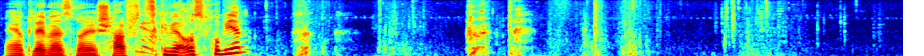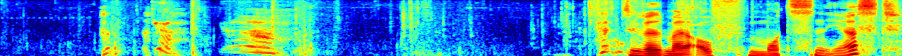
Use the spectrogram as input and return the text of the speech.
Kann ich auch gleich mal das neue Scharfschützengewehr ausprobieren. Beziehungsweise mal aufmotzen erst.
